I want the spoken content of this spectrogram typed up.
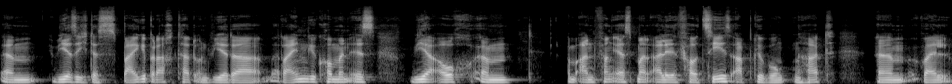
ähm, wie er sich das beigebracht hat und wie er da reingekommen ist, wie er auch ähm, am Anfang erstmal alle VCs abgewunken hat, ähm, weil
